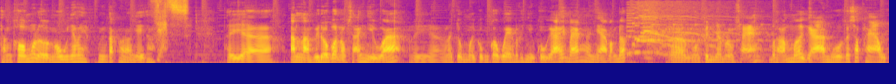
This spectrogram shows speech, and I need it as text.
thằng khôn nó lừa ngu nha mấy em. Nguyên tắc nó là vậy thôi. Yes thì à, anh làm video bất động sản nhiều quá thì à, nói chung là cũng có quen rất nhiều cô gái bán nhà bán đất à, kinh doanh bất động sản. Bữa hổm mới gạ anh mua cái shop house.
